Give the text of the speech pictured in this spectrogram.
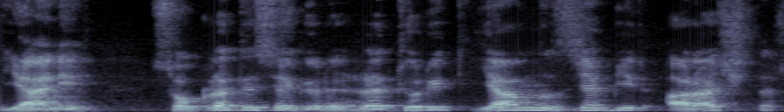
Yani Sokrates'e göre retorik yalnızca bir araçtır.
